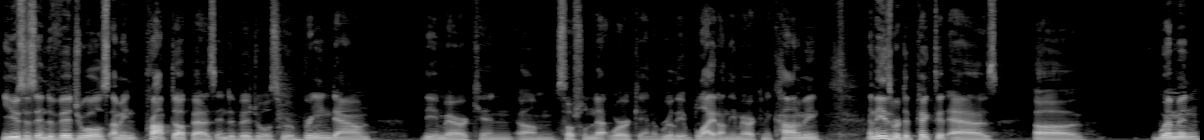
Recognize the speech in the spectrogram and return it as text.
used as individuals, I mean, propped up as individuals who were bringing down the American um, social network and a really a blight on the American economy. And these were depicted as uh, women,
